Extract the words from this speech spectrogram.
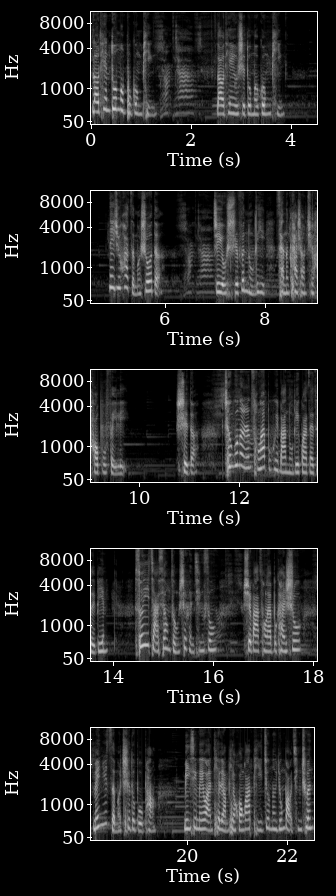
老天多么不公平！老天又是多么公平！那句话怎么说的？只有十分努力，才能看上去毫不费力。是的，成功的人从来不会把努力挂在嘴边，所以假象总是很轻松。学霸从来不看书，美女怎么吃都不胖。明星每晚贴两片黄瓜皮就能永葆青春，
